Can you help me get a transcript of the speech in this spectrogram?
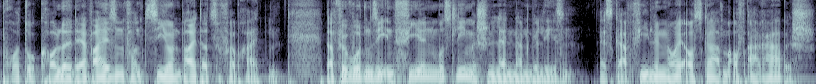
Protokolle der Weisen von Zion weiter zu verbreiten. Dafür wurden sie in vielen muslimischen Ländern gelesen. Es gab viele Neuausgaben auf Arabisch.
